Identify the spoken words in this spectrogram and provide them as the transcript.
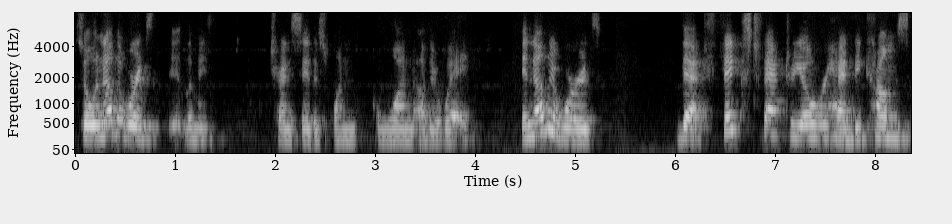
So in other words, let me try to say this one, one other way. In other words, that fixed factory overhead becomes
